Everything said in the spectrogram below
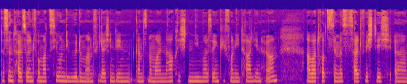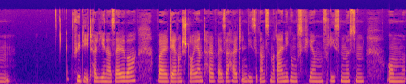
das sind halt so Informationen, die würde man vielleicht in den ganz normalen Nachrichten niemals irgendwie von Italien hören. Aber trotzdem ist es halt wichtig ähm, für die Italiener selber, weil deren Steuern teilweise halt in diese ganzen Reinigungsfirmen fließen müssen, um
